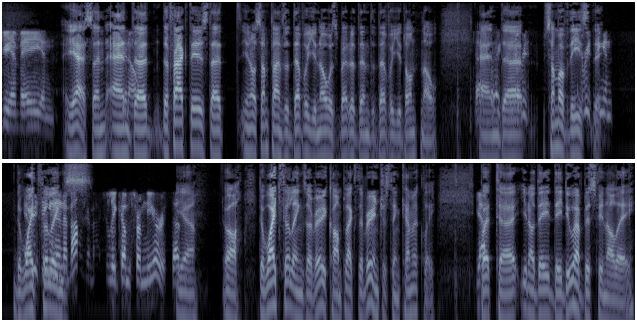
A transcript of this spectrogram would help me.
GMA and Yes, and and You know. uh, the fact is that you know sometimes the devil you know is better than the devil you don't know, That's and right. uh, Every- some of these the, in the white everything in an fillings. actually comes from the earth. doesn't it? Yeah. Well, the white fillings are very complex. They're very interesting chemically, Yeah. but uh, you know they they do have bisphenol A,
